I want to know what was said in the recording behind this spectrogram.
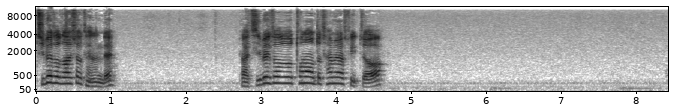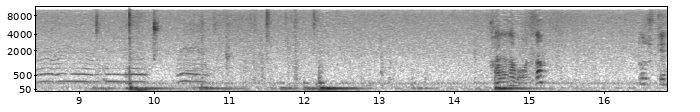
집에서도 하셔도 되는데. 자, 집에서도 토너먼트 참여할 수 있죠. 과자 다 먹었어? 또 줄게.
